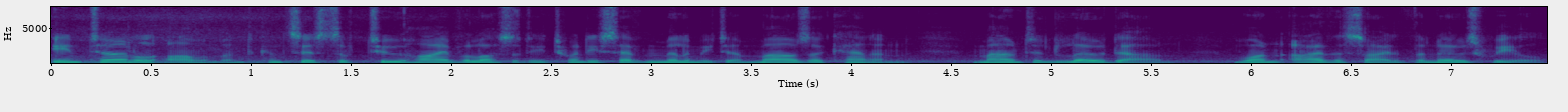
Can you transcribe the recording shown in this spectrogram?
Internal armament consists of two high-velocity 27mm Mauser cannon mounted low down, one either side of the nose wheel.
